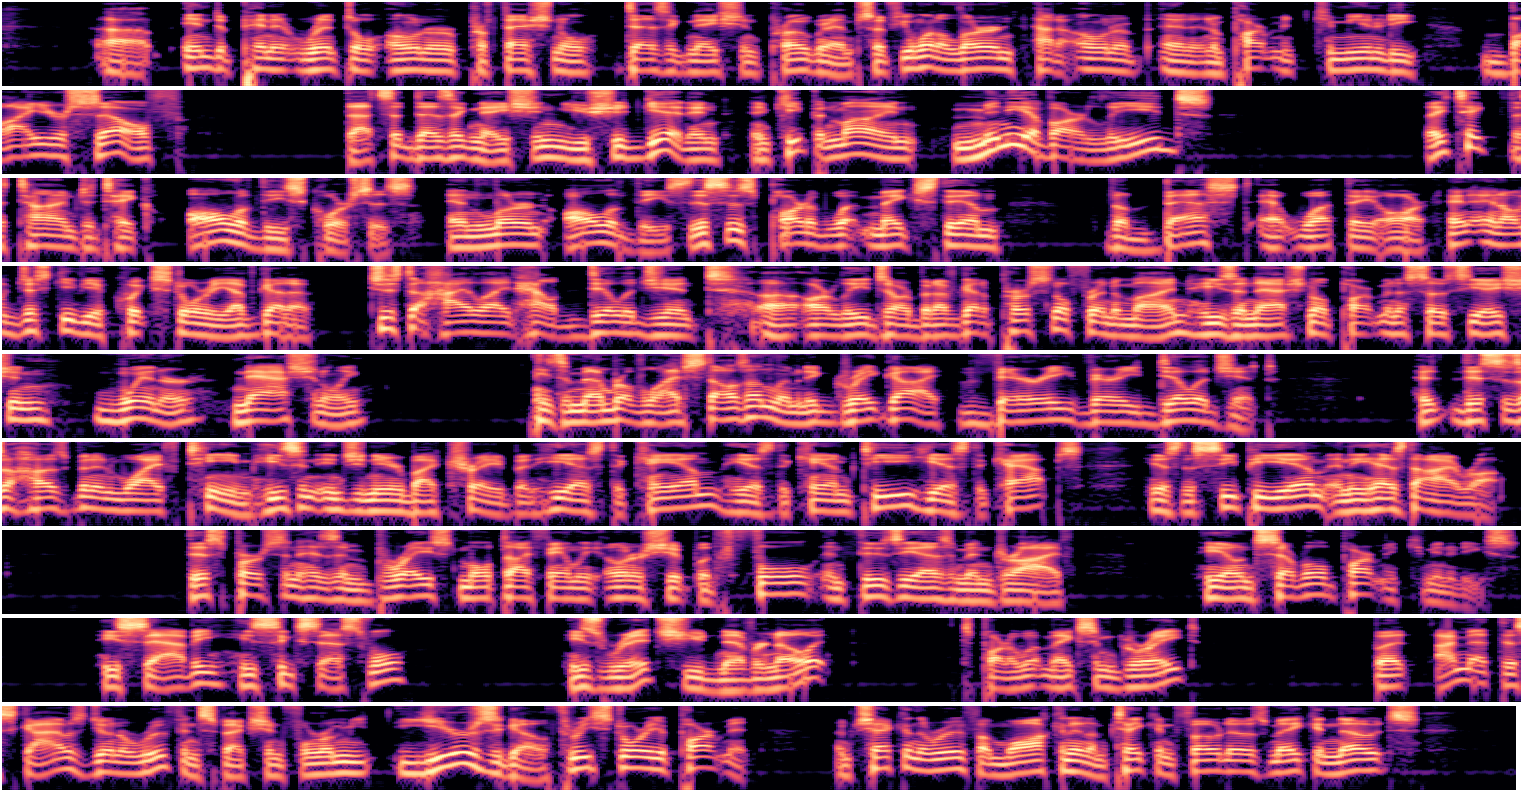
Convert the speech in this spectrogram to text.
uh, independent rental owner professional designation program. So if you want to learn how to own a, an apartment community by yourself, that's a designation you should get. And, and keep in mind, many of our leads, they take the time to take all of these courses and learn all of these. This is part of what makes them the best at what they are. And, and I'll just give you a quick story. I've got a just to highlight how diligent uh, our leads are, but I've got a personal friend of mine. He's a National Apartment Association winner nationally. He's a member of Lifestyles Unlimited. Great guy. Very, very diligent. This is a husband and wife team. He's an engineer by trade, but he has the CAM, he has the CAM-T, he has the CAPS, he has the CPM, and he has the IROP. This person has embraced multifamily ownership with full enthusiasm and drive. He owns several apartment communities. He's savvy, he's successful, he's rich, you'd never know it. It's part of what makes him great. But I met this guy, I was doing a roof inspection for him years ago, three story apartment I'm checking the roof, I'm walking it, I'm taking photos, making notes.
